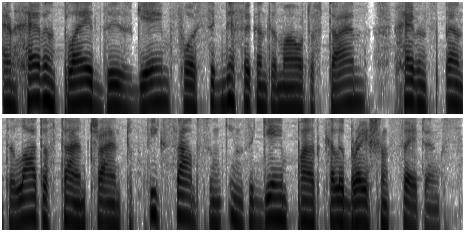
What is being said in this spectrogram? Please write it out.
And having played this game for a significant amount of time, having spent a lot of time trying to fix something in the gamepad calibration settings,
